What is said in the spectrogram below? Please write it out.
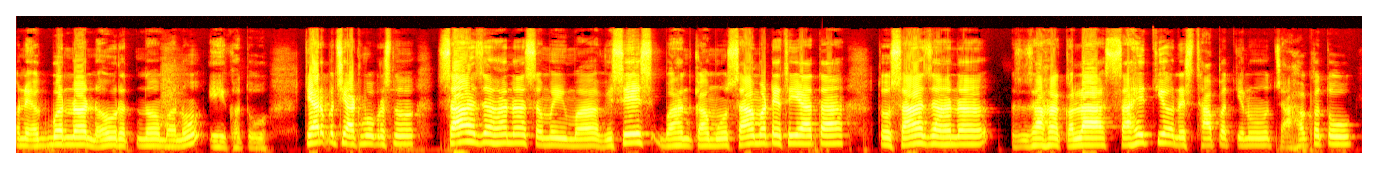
અને અકબરના નવરત્નમાંનો એક હતો. ત્યાર પછી આઠમો પ્રશ્ન, શાહજહાંના સમયમાં વિશેષ બાંધકામો શા માટે થયા હતા? તો શાહજહાંના જહાં કલા સાહિત્ય અને સ્થાપત્યનો ચાહક હતો.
